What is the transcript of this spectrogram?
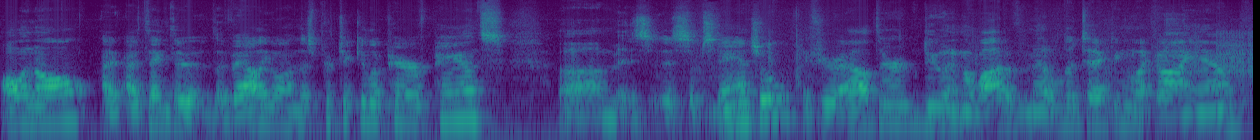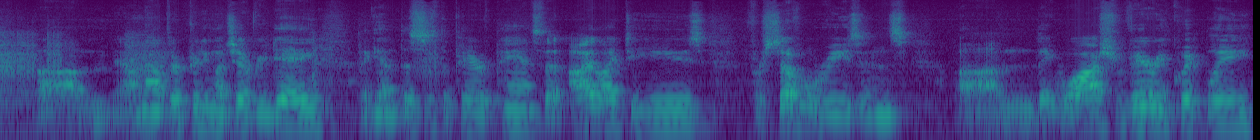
All in all, I, I think the, the value on this particular pair of pants um, is, is substantial. If you're out there doing a lot of metal detecting like I am, um, I'm out there pretty much every day. Again, this is the pair of pants that I like to use for several reasons. Um, they wash very quickly,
